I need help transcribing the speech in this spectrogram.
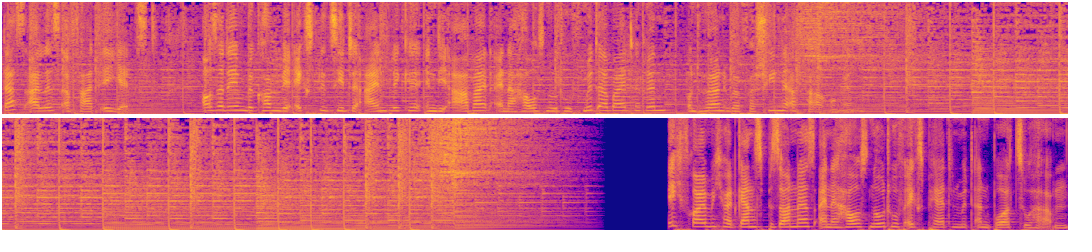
Das alles erfahrt ihr jetzt. Außerdem bekommen wir explizite Einblicke in die Arbeit einer Hausnotruf-Mitarbeiterin und hören über verschiedene Erfahrungen. Ich freue mich heute ganz besonders, eine Hausnotruf-Expertin mit an Bord zu haben.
